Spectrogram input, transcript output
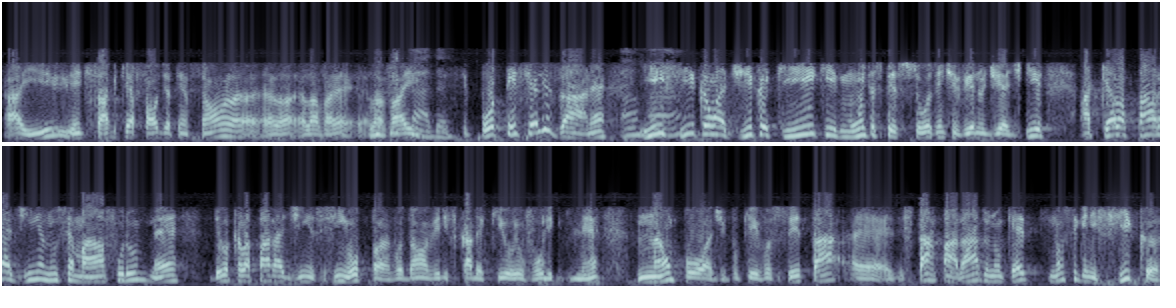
Aí a gente sabe que a falta de atenção ela, ela, ela vai, ela vai se potencializar, né? Uhum. E fica uma dica aqui que muitas pessoas a gente vê no dia a dia, aquela paradinha no semáforo, né? Deu aquela paradinha assim, opa, vou dar uma verificada aqui, ou eu vou, né? Não pode, porque você tá, é, estar parado não quer, não significa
